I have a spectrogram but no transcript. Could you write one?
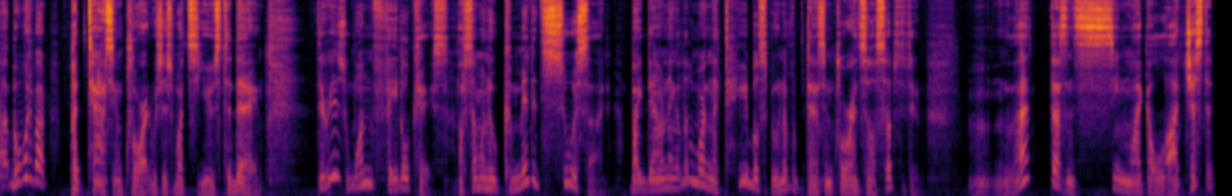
Uh, but what about potassium chloride, which is what's used today? There is one fatal case of someone who committed suicide by downing a little more than a tablespoon of a potassium chloride salt substitute. Mm, that doesn't seem like a lot, just a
